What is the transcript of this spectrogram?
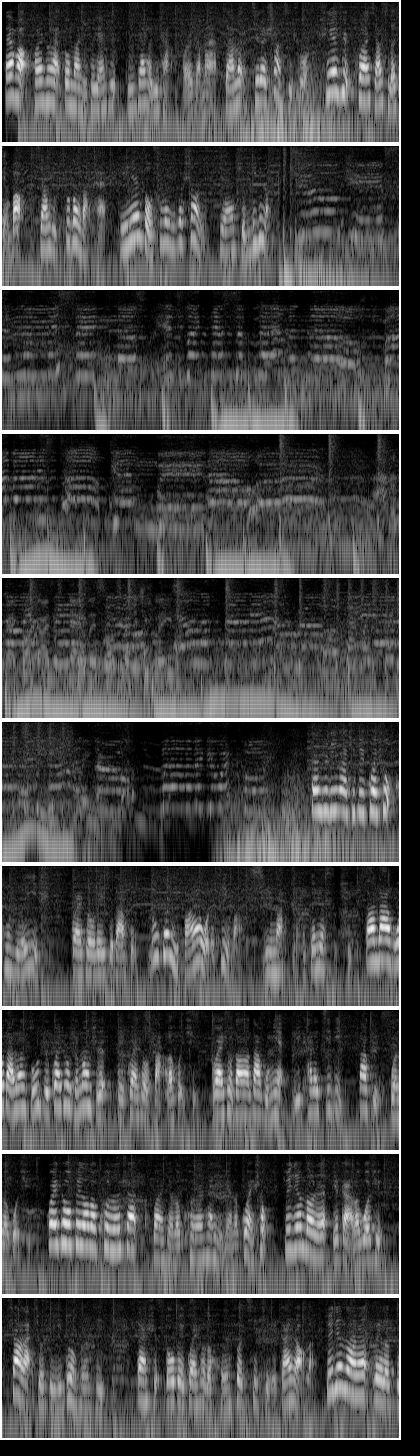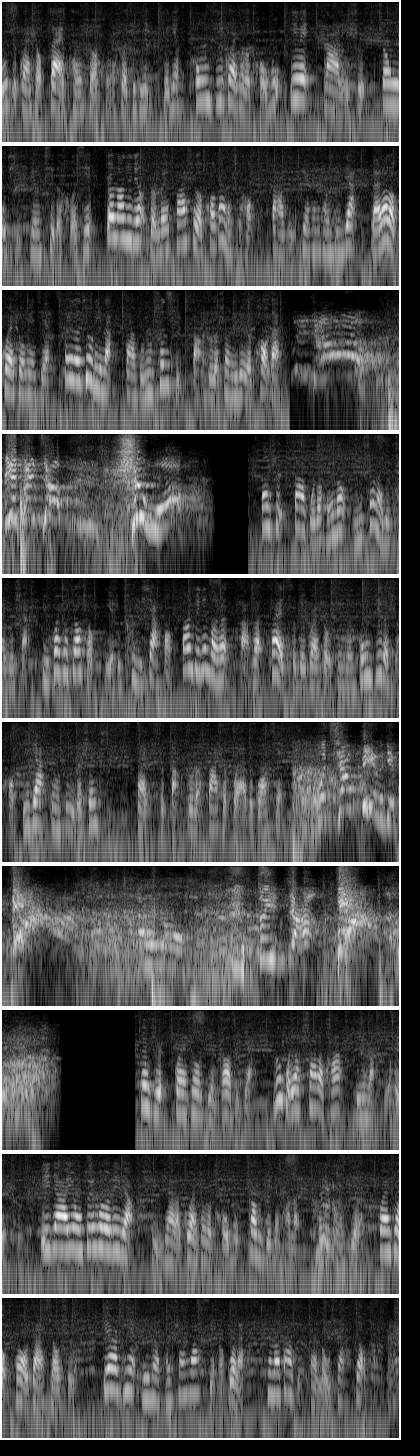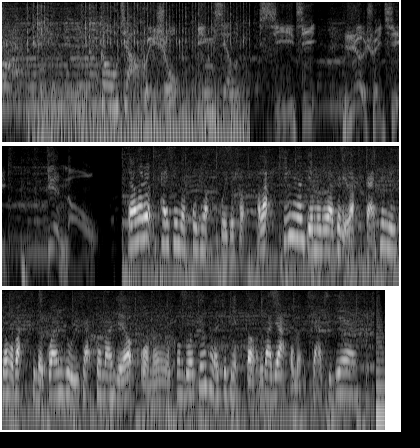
大家好欢迎收看动漫你说原汁迪迦小剧场我是小曼咱们接着上期说实验室突然响起了警报箱子自动打开里面走出了一个少女竟然是 lina Okay, 丽娜却被怪兽控制了意识，怪兽威胁大古：如果你妨碍我的计划，丽娜也会跟着死去。当大古打算阻止怪兽行动时，被怪兽打了回去。怪兽当着大古面离开了基地，大古昏了过去。怪兽飞到了昆仑山，唤醒了昆仑山里面的怪兽，雪景等人也赶了过去。上来就是一顿攻击，但是都被怪兽的红色气体给干扰了。绝境等人为了阻止怪兽再喷射红色气体，决定攻击怪兽的头部，因为那里是生物体兵器的核心。正当绝境准备发射炮弹的时候，大古变身成迪迦来到了怪兽面前。为了救丽娜，大古用身体挡住了胜利队的炮弹。队长，别开枪，是我。但是大古的红灯一上来就开始闪，与怪兽交手也是处于下风。当绝境等人打算再次对怪兽进行攻击的时候，迪迦用自己的身体再次挡住了发射过来的光线。我枪毙了你！啪！哎呦，队长！啪！这时怪兽警告迪迦，如果要杀了他，丽娜也会死。迪迦用最后的力量取下了怪兽的头部，告诉绝境他们可以攻击了。怪兽爆炸消失了。第二天，丽娜从沙发醒了过来，听到大古在楼下叫她。高价回收冰箱、洗衣机、热水器、电脑。两个人开心的互相挥着手。好了，今天的节目就到这里了，感兴趣的小伙伴记得关注一下动漫解忧，我们有更多精彩的视频等着大家。我们下期见。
